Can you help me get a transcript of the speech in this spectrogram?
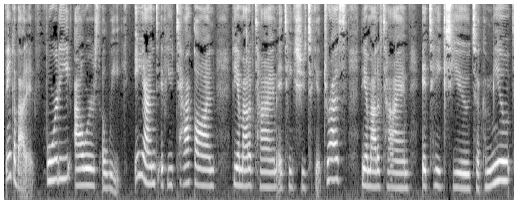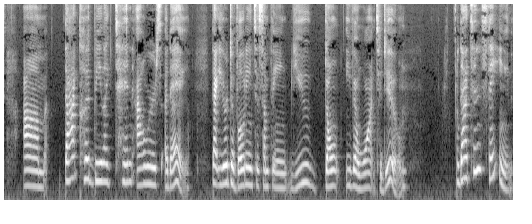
Think about it 40 hours a week. And if you tack on the amount of time it takes you to get dressed, the amount of time it takes you to commute, um, that could be like 10 hours a day that you're devoting to something you don't even want to do. That's insane.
